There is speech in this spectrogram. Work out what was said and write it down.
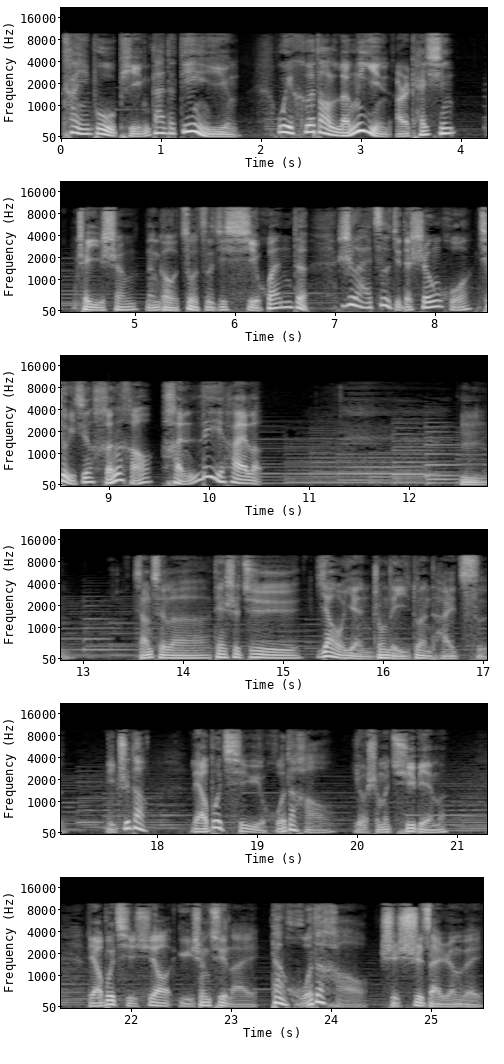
看一部平淡的电影，为喝到冷饮而开心，这一生能够做自己喜欢的、热爱自己的生活，就已经很好、很厉害了。嗯，想起了电视剧《耀眼》中的一段台词，你知道。了不起与活得好有什么区别吗？了不起需要与生俱来，但活得好是事在人为。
